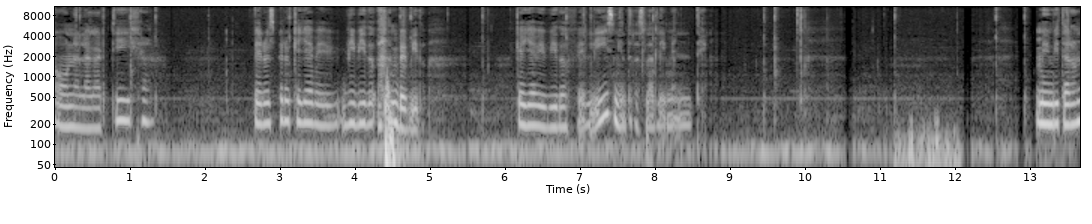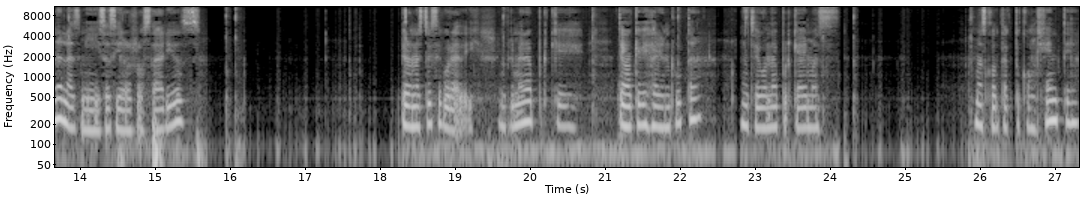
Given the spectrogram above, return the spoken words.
O una lagartija. Pero espero que haya vivido, bebido, que haya vivido feliz mientras la alimente. Me invitaron a las misas y a los rosarios, pero no estoy segura de ir. En primera porque tengo que viajar en ruta, en segunda porque hay más más contacto con gente.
